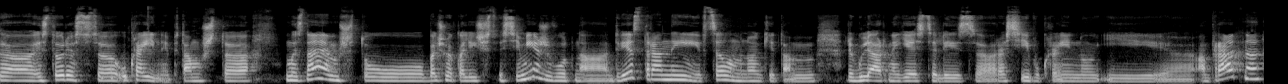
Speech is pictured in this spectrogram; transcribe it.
э, история с Украиной, потому что мы знаем, что большое количество семей живут на две страны, и в целом многие там регулярно ездили из России в Украину и обратно.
